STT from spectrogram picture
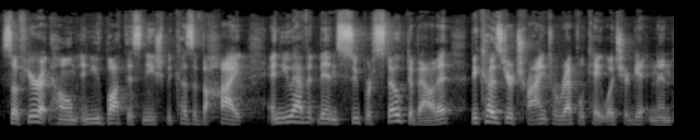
So if you're at home and you've bought this niche because of the hype and you haven't been super stoked about it because you're trying to replicate what you're getting in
